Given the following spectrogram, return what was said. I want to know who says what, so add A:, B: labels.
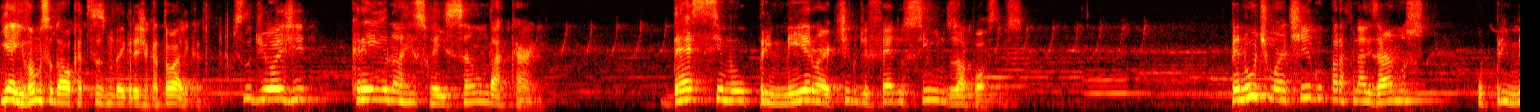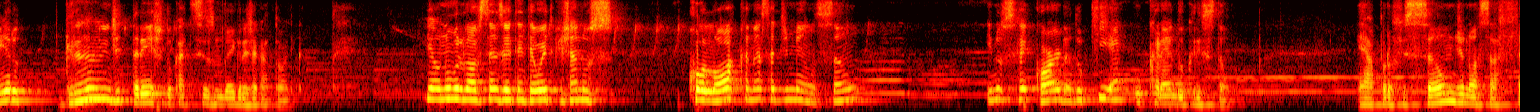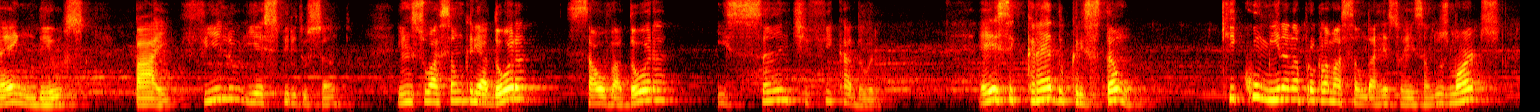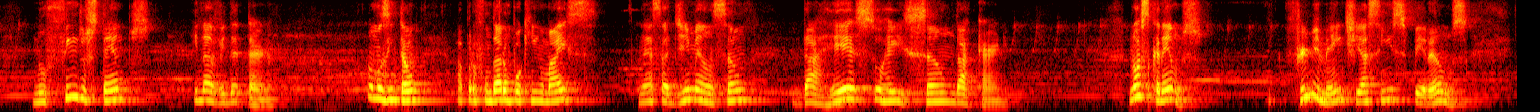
A: E aí, vamos estudar o Catecismo da Igreja Católica? O estudo de hoje, creio na ressurreição da carne. Décimo primeiro artigo de fé do símbolo dos apóstolos. Penúltimo artigo para finalizarmos o primeiro grande trecho do Catecismo da Igreja Católica. E é o número 988 que já nos coloca nessa dimensão e nos recorda do que é o credo cristão é a profissão de nossa fé em Deus, Pai, Filho e Espírito Santo, em sua ação criadora, salvadora e santificadora. É esse credo cristão que culmina na proclamação da ressurreição dos mortos, no fim dos tempos e na vida eterna. Vamos então aprofundar um pouquinho mais nessa dimensão da ressurreição da carne. Nós cremos firmemente e assim esperamos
